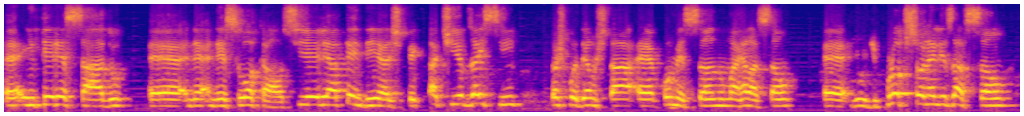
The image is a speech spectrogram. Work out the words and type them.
é, interessado é, nesse local. Se ele atender às expectativas, aí sim nós podemos estar é, começando uma relação é, de profissionalização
